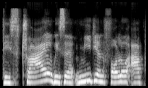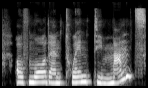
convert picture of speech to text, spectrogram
this trial with a median follow-up of more than 20 months.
